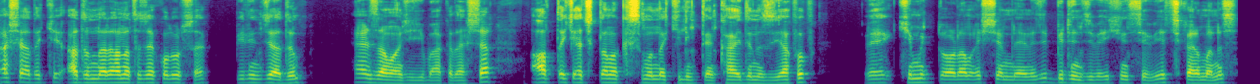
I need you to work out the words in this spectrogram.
aşağıdaki adımları anlatacak olursak birinci adım her zamanki gibi arkadaşlar alttaki açıklama kısmındaki linkten kaydınızı yapıp ve kimlik doğrulama işlemlerinizi birinci ve ikinci seviye çıkarmanız.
